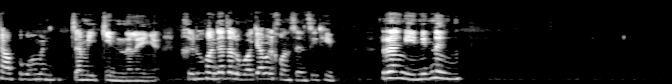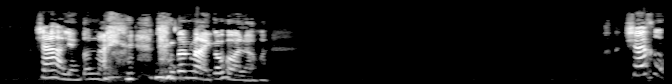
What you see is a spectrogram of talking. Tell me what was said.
ชอบเพราะว่ามันจะมีกลิ่นอะไรเงี้ยคือทุกคนก็จะรู้ว่าแก้วเป็นคนเซนซิทีฟ เรื่องนี้นิดนึงใช่ค่ะเลี้ยงต้นไม้เลี้ยงต้นไม้ก็พอแล้วค่ะใช่คือ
